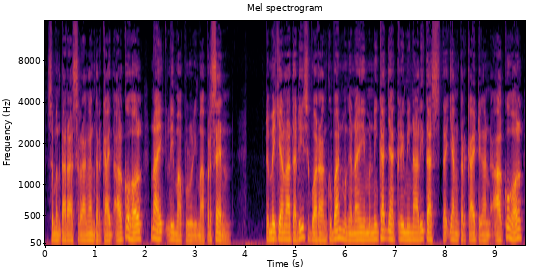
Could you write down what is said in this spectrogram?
sementara serangan terkait alkohol naik 55 persen. Demikianlah tadi sebuah rangkuman mengenai meningkatnya kriminalitas yang terkait dengan alkohol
